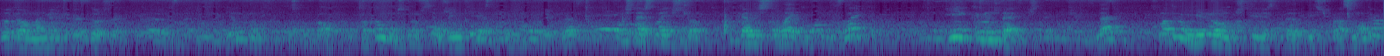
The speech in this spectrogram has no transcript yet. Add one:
до того момента, как тоже стал агентом, выступал. Потом ну, всем же интересно, да? начинаешь смотреть, что количество лайков и дизлайков и комментарии читать. Да? Смотрю, миллион четыреста тысяч просмотров,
